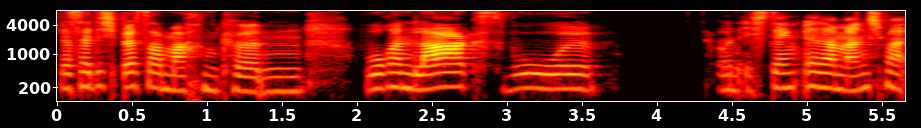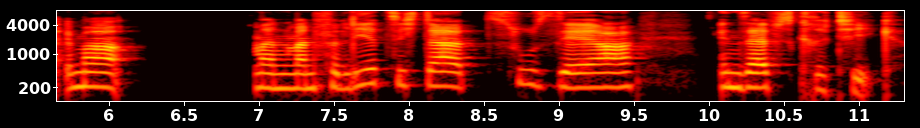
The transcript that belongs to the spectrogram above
das hätte ich besser machen können? Woran lag's wohl? Und ich denke mir da manchmal immer, man, man verliert sich da zu sehr in Selbstkritik.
